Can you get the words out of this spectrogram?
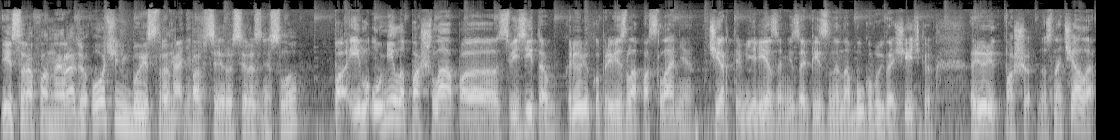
И сарафанное радио очень быстро Конечно. по всей Руси разнесло. По- Им Умила пошла по- с визитом к Рюрику, привезла послание, чертами и резами записаны на буквах, дощечках. Рюрик пошел, но сначала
